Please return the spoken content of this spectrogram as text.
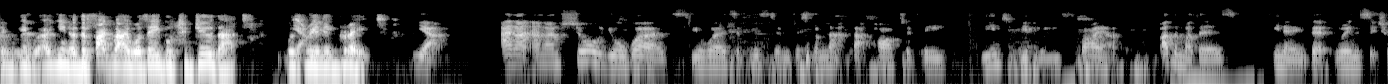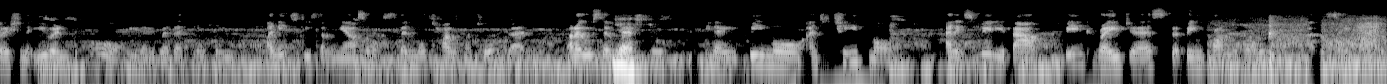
it, uh, you know the fact that i was able to do that was yeah. really great yeah and, I, and i'm sure your words your words of wisdom just from that that part of the the interview will inspire other mothers you know that were in the situation that you were in before you know where they're thinking i need to do something else i want to spend more time with my children but i also yes. want to you know be more and achieve more and it's really about being courageous but being vulnerable at the same time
